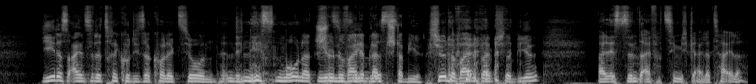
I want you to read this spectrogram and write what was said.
jedes einzelne Trikot dieser Kollektion in den nächsten Monaten Schöne Weide bleibt ist. stabil. Schöne Weide bleibt stabil, weil es sind einfach ziemlich geile Teile.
